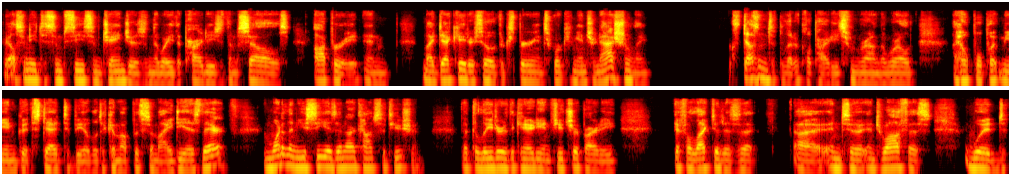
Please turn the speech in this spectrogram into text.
we also need to some, see some changes in the way the parties themselves operate. And my decade or so of experience working internationally, with dozens of political parties from around the world, I hope will put me in good stead to be able to come up with some ideas there. And one of them you see is in our constitution, that the leader of the Canadian Future Party, if elected as a uh, into into office would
